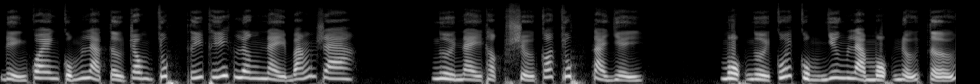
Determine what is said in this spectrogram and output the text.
Điện quang cũng là từ trong chút tí thiết lân này bắn ra. Người này thật sự có chút tà dị. Một người cuối cùng nhưng là một nữ tử.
